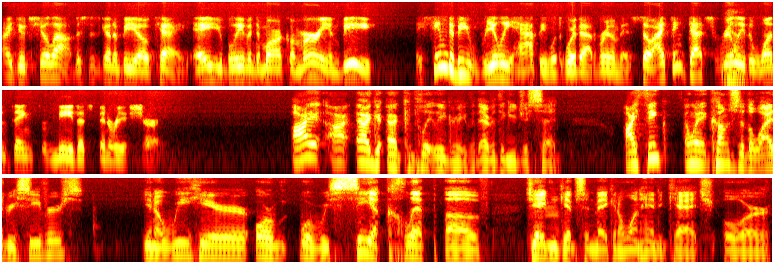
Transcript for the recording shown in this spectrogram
all right, dude, chill out. This is going to be okay. A, you believe in DeMarco Murray, and B, they seem to be really happy with where that room is. So I think that's really Yeah. the one thing for me that's been reassuring. I, I, I, I completely agree with everything you just said. I think when it comes to the wide receivers, you know, we hear or or we see a clip of Jayden Gibson making a one-handed catch, or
